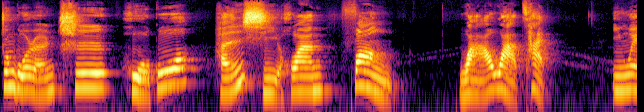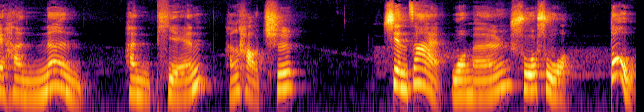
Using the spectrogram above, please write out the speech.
中国人吃火锅很喜欢放娃娃菜，因为很嫩、很甜、很好吃。现在我们说说豆。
